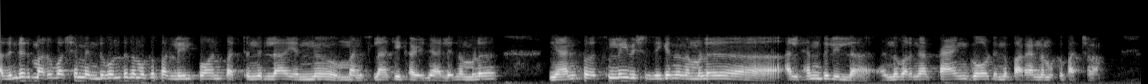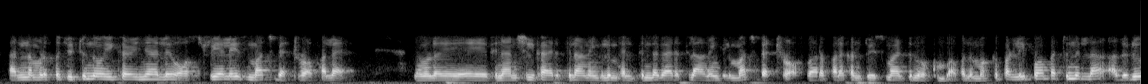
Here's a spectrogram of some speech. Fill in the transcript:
അതിന്റെ ഒരു മറുവശം എന്തുകൊണ്ട് നമുക്ക് പള്ളിയിൽ പോകാൻ പറ്റുന്നില്ല എന്ന് മനസ്സിലാക്കി കഴിഞ്ഞാൽ നമ്മൾ ഞാൻ പേഴ്സണലി വിശ്വസിക്കുന്ന നമ്മൾ അൽഹംദുലില്ല എന്ന് പറഞ്ഞാൽ താങ്ക് ഗോഡ് എന്ന് പറയാൻ നമുക്ക് പറ്റണം. കാരണം നമ്മളിപ്പോ ചുറ്റും നോക്കിക്കഴിഞ്ഞാൽ Australia is much better off അല്ലെ? നമ്മൾ ഫിനാൻഷ്യൽ കാര്യത്തിലാണെങ്കിലും ഹെൽത്തിന്റെ കാര്യത്തിലാണെങ്കിലും മച്ച് ബെറ്റർ ഓഫ് വേറെ പല കൺട്രീസുമായിട്ട് നോക്കുമ്പോൾ അപ്പൊ നമുക്ക് പള്ളിയിൽ പോകാൻ പറ്റുന്നില്ല. അതൊരു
